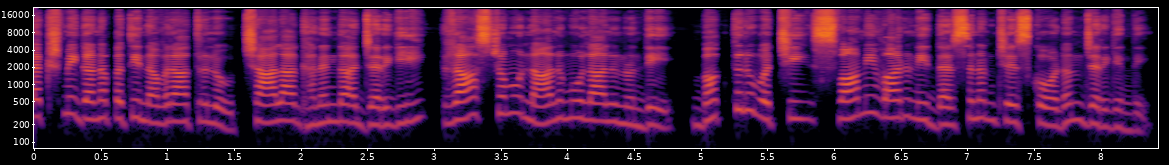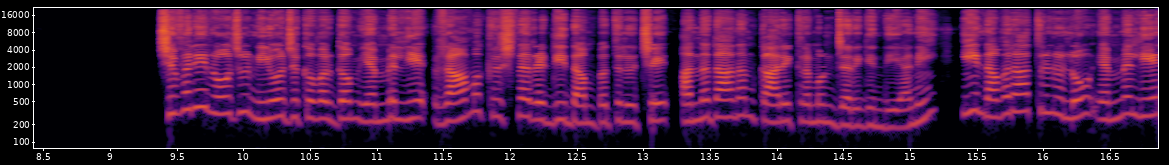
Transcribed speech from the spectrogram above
లక్ష్మి గణపతి నవరాత్రులు చాలా ఘనంగా జరిగి రాష్ట్రము నాలుమూలాల నుండి భక్తులు వచ్చి స్వామివారిని దర్శనం చేసుకోవడం జరిగింది. చివరి రోజు నియోజకవర్గం ఎమ్మెల్యే రామకృష్ణారెడ్డి దంపతులుచే అన్నదానం కార్యక్రమం జరిగింది అని ఈ నవరాత్రులలో ఎమ్మెల్యే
